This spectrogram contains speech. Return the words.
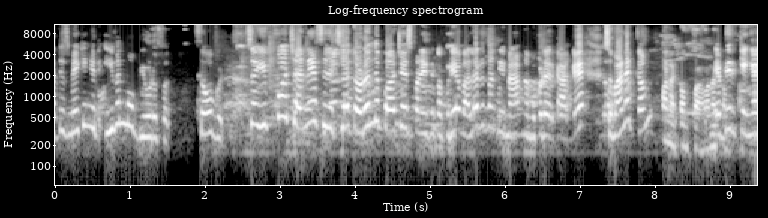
that is making it even more beautiful beautiful so good so இப்போ சென்னை சில்க்ஸ்ல தொடர்ந்து பர்ச்சேஸ் பண்ணிட்டு இருக்கக்கூடிய வளர்மதி மேம் நம்ம கூட இருக்காங்க. ஸோ வணக்கம். வணக்கம்ப்பா வணக்கம். எப்படி இருக்கீங்க?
